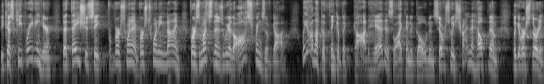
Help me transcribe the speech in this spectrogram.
Because keep reading here, that they should seek, verse 29, verse 29, for as much then as we are the offsprings of God, we ought not to think of the Godhead as like unto gold and silver. So he's trying to help them. Look at verse 30.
